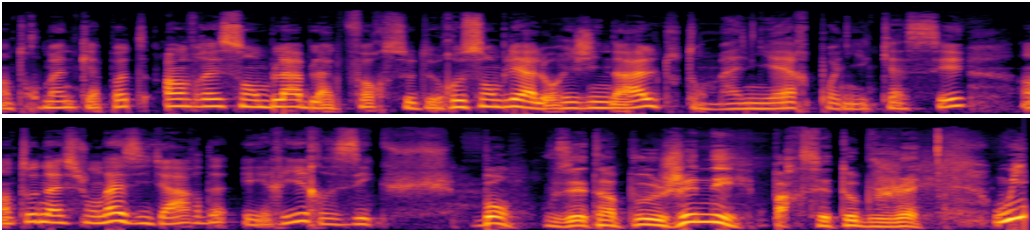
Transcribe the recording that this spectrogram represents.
un Truman Capote invraisemblable à force de ressembler à l'original, tout en manière, poignée cassée, intonation nasillarde et rires écus. Bon, vous êtes un peu gêné par cet objet. Oui,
